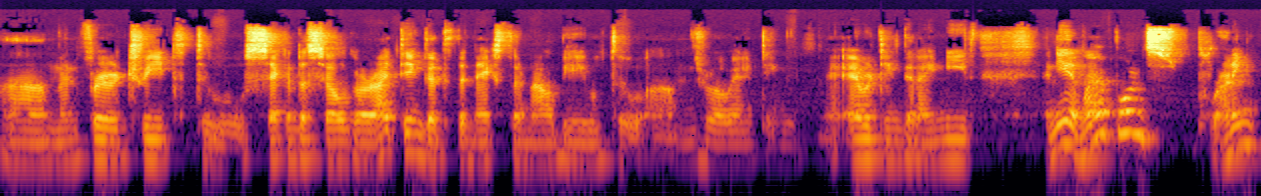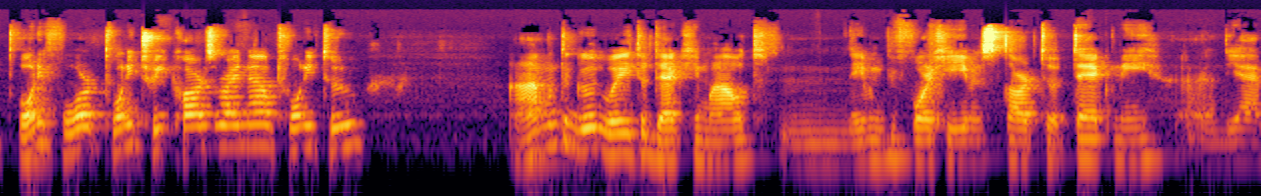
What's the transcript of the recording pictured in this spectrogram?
Um, and for retreat to second the Accelgor, I think that the next turn I'll be able to um, draw anything, everything that I need. And yeah, my opponent's running 24, 23 cards right now, 22. I'm on a good way to deck him out, mm, even before he even start to attack me, and yeah,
